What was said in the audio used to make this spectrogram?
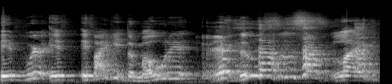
if we're if if I get demoted, deuces, like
